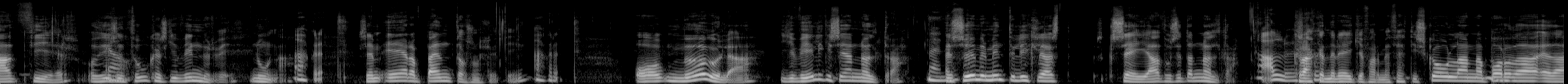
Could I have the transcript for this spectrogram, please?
að þér og því Já. sem þú kannski vinnur við núna Akkurat, sem er að benda á svona hluti akkurat. og mögulega, ég vil ekki segja nöldra Nei, nei, en sömur myndu líklegast segja að þú setja nöldra alveg. krakkarnir er ekki að fara með þetta í skólan að borða eða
